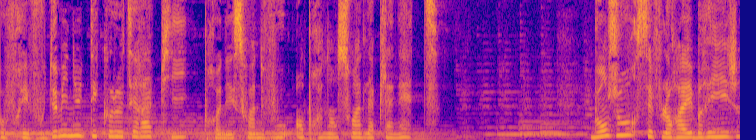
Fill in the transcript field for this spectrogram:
Offrez-vous deux minutes d'écolothérapie. Prenez soin de vous en prenant soin de la planète. Bonjour, c'est Flora et Brige.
